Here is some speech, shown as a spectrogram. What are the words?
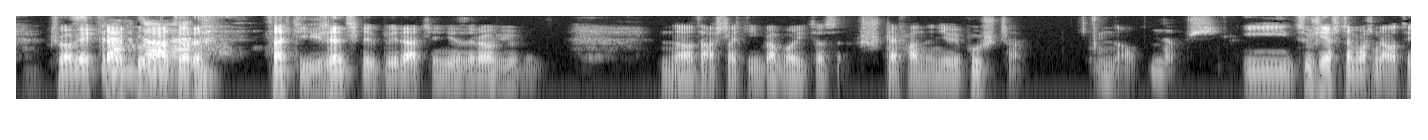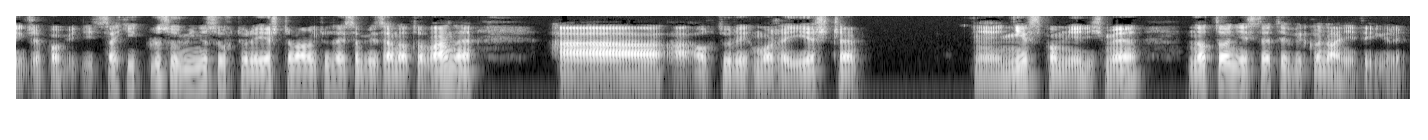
człowiek sprawdzone. kalkulator takich rzeczy by raczej nie zrobił. No to aż takich baboli to Stefan nie wypuszcza. No. Dobrze. I cóż jeszcze można o tej grze powiedzieć? Z takich plusów, minusów, które jeszcze mamy tutaj sobie zanotowane, a, a o których może jeszcze nie wspomnieliśmy, no to niestety wykonanie tej gry.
